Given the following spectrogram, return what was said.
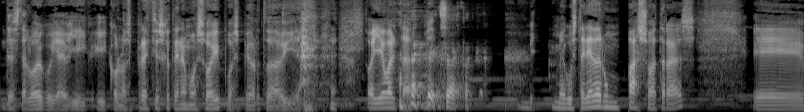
Desde luego, y, con los precios que tenemos hoy, pues peor todavía. Oye, Walter, Exacto. me gustaría dar un paso atrás eh,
